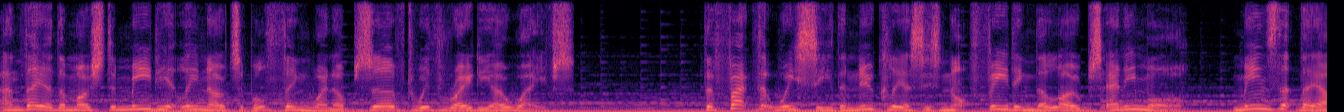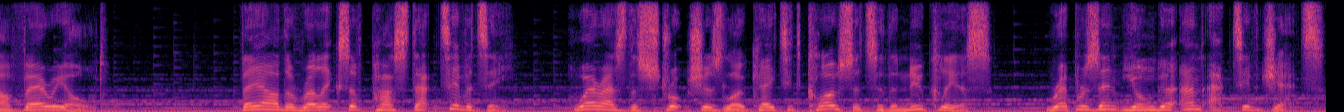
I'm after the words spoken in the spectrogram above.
and they are the most immediately notable thing when observed with radio waves. The fact that we see the nucleus is not feeding the lobes anymore means that they are very old. They are the relics of past activity, whereas the structures located closer to the nucleus represent younger and active jets.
